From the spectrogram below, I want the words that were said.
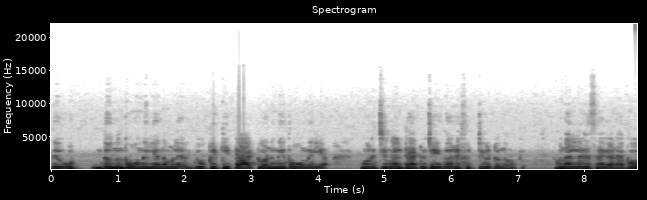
ഇത് ഇതൊന്നും തോന്നില്ല. നമ്മൾ ഡ്യൂപ്ലിക്കേറ്റ് ടാറ്റു ആണെന്നേ തോന്നില്ല. ഒറിജിനൽ ടാറ്റു ചെയ്ത ഒരു എഫക്റ്റ് കിട്ടും നമുക്ക്. അപ്പോൾ നല്ല രസമാണ്. അപ്പോൾ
